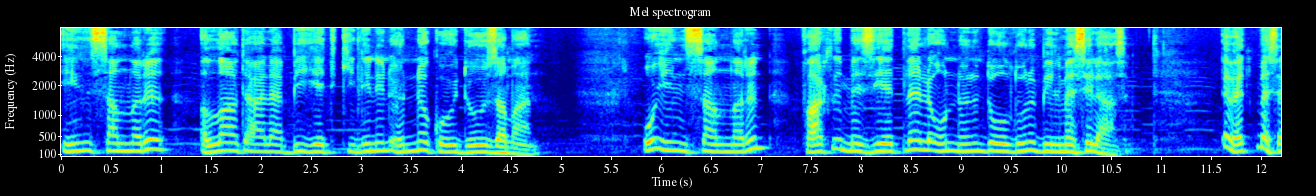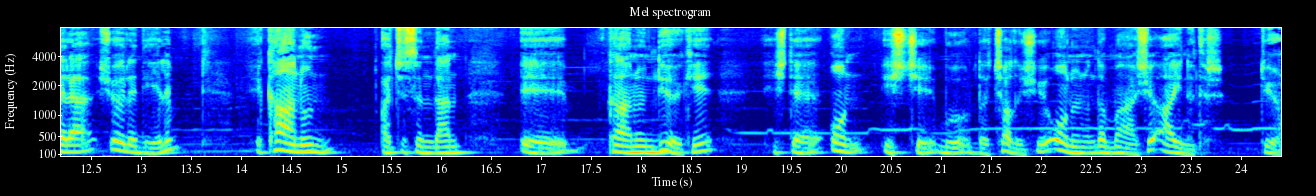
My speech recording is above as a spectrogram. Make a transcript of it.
insanları allah Teala bir yetkilinin önüne koyduğu zaman o insanların farklı meziyetlerle onun önünde olduğunu bilmesi lazım. Evet mesela şöyle diyelim e, kanun açısından e, kanun diyor ki işte 10 işçi burada çalışıyor onun da maaşı aynıdır diyor.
